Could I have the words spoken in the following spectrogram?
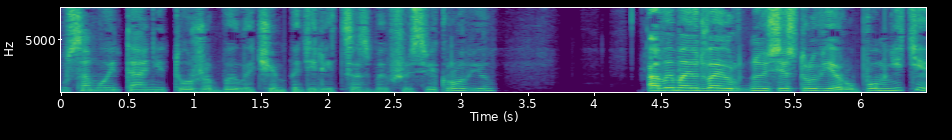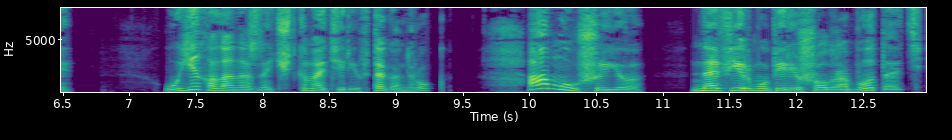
У самой Тани тоже было чем поделиться с бывшей свекровью. — А вы мою двоюродную сестру Веру помните? Уехала она, значит, к матери в Таганрог. А муж ее на фирму перешел работать,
